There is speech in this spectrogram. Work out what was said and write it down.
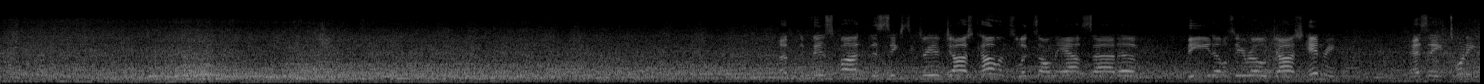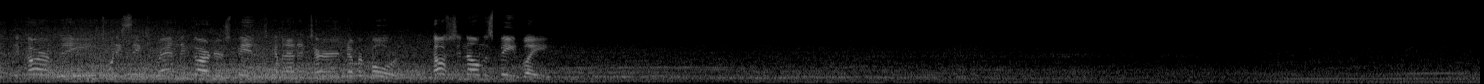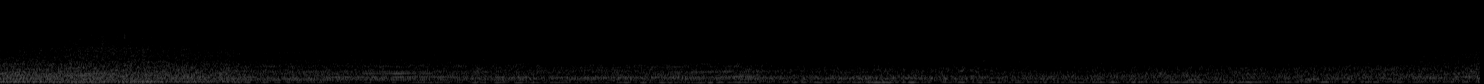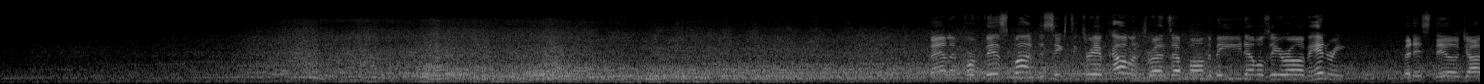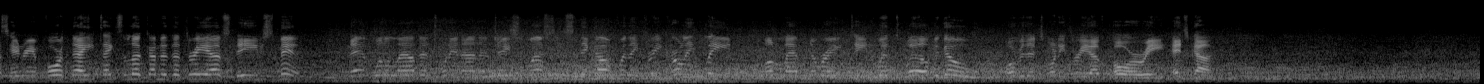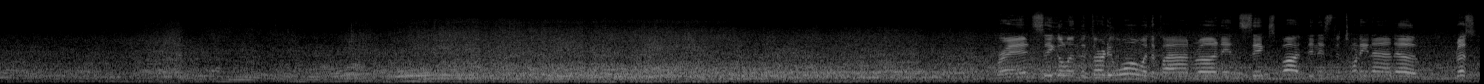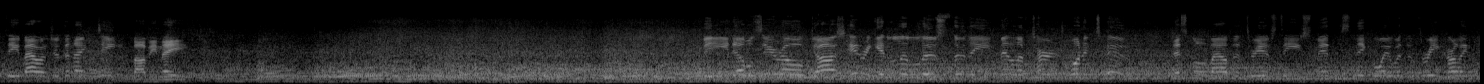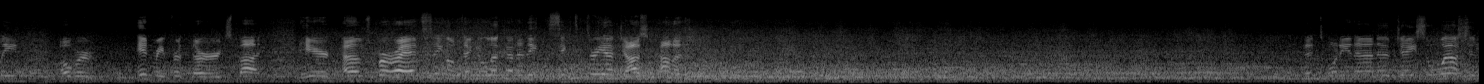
Up to fifth spot, the 63 of Josh Collins looks on the outside of B double zero Josh Henry as a 20 the car of the 26 Brandon Gardner spins coming out of turn number four. Caution on the speedway. For fifth spot. The 63 of Collins runs up on the B double zero of Henry, but it's still Josh Henry in fourth. Now he takes a look under the three of Steve Smith. That will allow the 29 of Jason Wilson to sneak off with a three curling lead on lap number 18 with 12 to go over the 23 of Corey Hedgecock. Siegel in the 31 with a fine run in sixth spot. Then it's the 29 of Rusty Ballinger, the 19, Bobby May. B double zero, Josh Henry getting a little loose through the middle of turns one and two. That's going to allow the three of Steve Smith to sneak away with the three Carling lead over Henry for third spot. Here comes Brad Siegel taking a look underneath the 63 of Josh Collins. Jason Welshon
